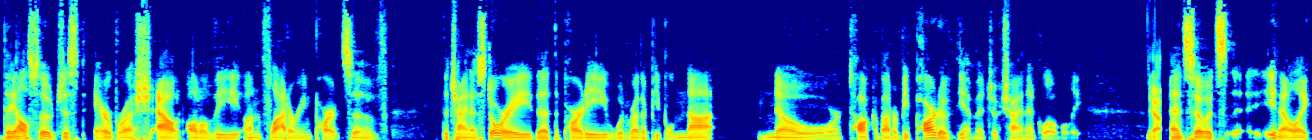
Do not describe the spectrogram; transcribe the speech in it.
they also just airbrush out all of the unflattering parts of the China story that the party would rather people not know or talk about or be part of the image of China globally. Yeah. And so it's you know like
